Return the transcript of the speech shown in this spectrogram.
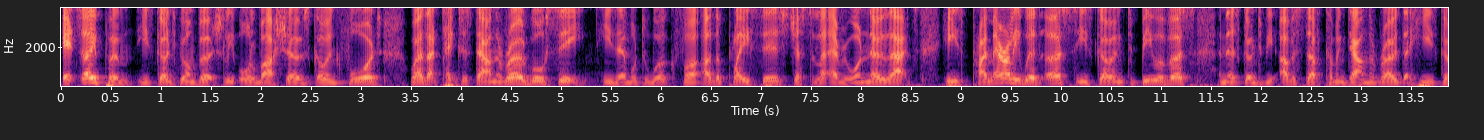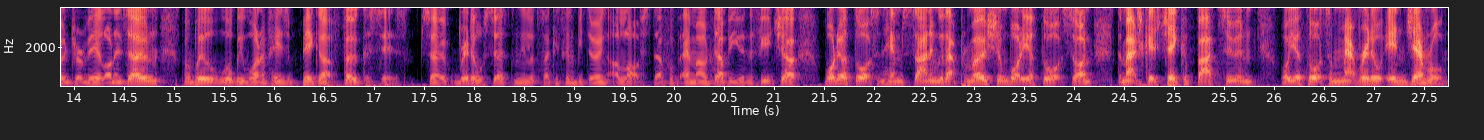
It's open. He's going to be on virtually all of our shows going forward. Where that takes us down the road, we'll see. He's able to work for other places, just to let everyone know that. He's primarily with us, he's going to be with us, and there's going to be other stuff coming down the road that he's going to reveal on his own, but will, will be one of his bigger focuses. So Riddle certainly looks like he's going to be doing a lot of stuff with MLW in the future. What are your thoughts on him signing with that promotion? What are your thoughts on the match against Jacob Fatu? And what are your thoughts on Matt Riddle in general?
